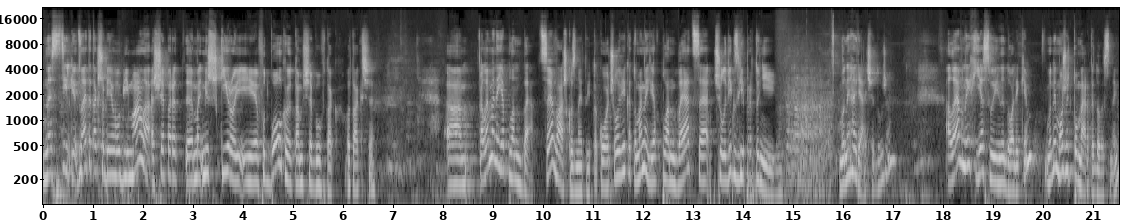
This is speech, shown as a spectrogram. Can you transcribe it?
Настільки, знаєте, так, щоб я його обіймала, а ще перед е, між шкірою і футболкою там ще був так, отак ще. Е, але в мене є план Б. Це важко знайти такого чоловіка. То в мене є план Б це чоловік з гіпертонією. Вони гарячі дуже. Але в них є свої недоліки. Вони можуть померти до весни.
